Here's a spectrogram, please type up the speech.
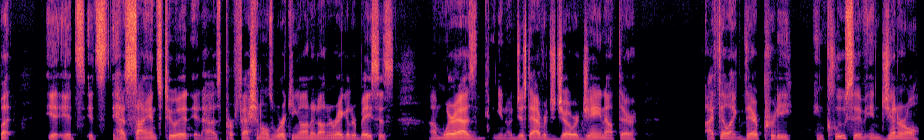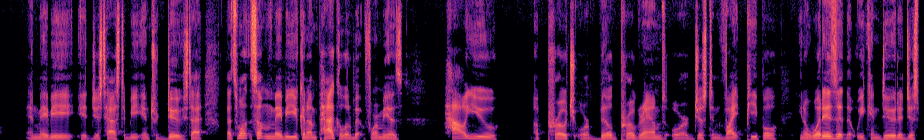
But it, it's it's it has science to it. It has professionals working on it on a regular basis. Um, whereas you know just average joe or jane out there I feel like they're pretty inclusive in general, and maybe it just has to be introduced. I, that's one something maybe you can unpack a little bit for me is how you approach or build programs or just invite people. You know, what is it that we can do to just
